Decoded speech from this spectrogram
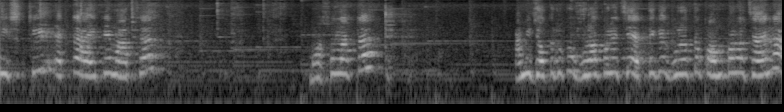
মিষ্টি একটা আইটেম আচার মশলাটা আমি যতটুকু গুঁড়া করেছি, এর থেকে গুঁড়ো তো কম করা যায় না,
